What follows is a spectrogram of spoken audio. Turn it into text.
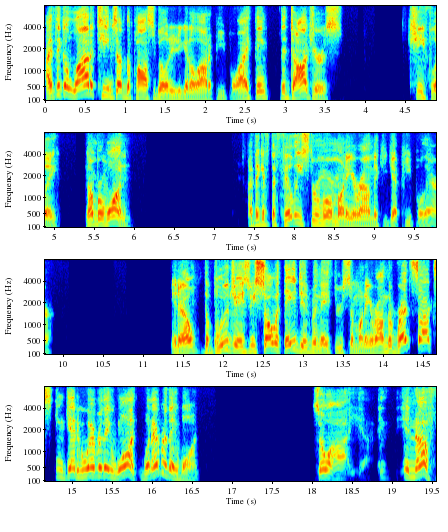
I think a lot of teams have the possibility to get a lot of people. I think the Dodgers, chiefly, Number one, I think if the Phillies threw more money around, they could get people there. You know, the Blue Jays, we saw what they did when they threw some money around. The Red Sox can get whoever they want, whenever they want. So, uh, enough.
